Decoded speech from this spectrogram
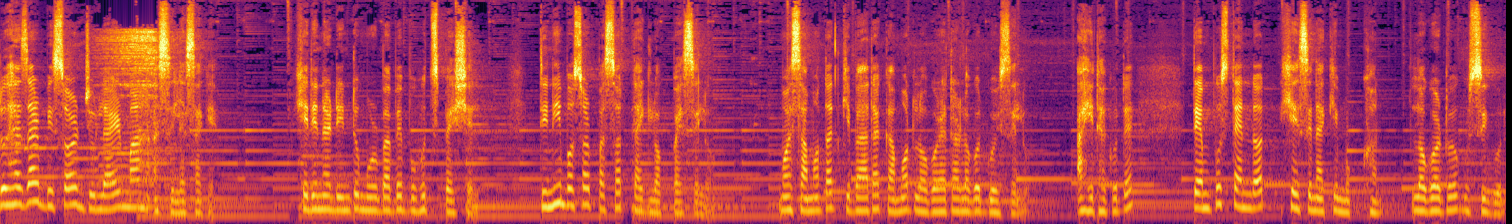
দুহেজাৰ বিছৰ জুলাইৰ মাহ আছিলে চাগে। সেইদিনাৰ দিনটো মোৰ বাবে বহুত স্পেচিয়েল তিনি বছৰ পাছত তাইক লগ পাইছিলোঁ। মই চামতাত কিবা এটা কামত লগৰ এটাৰ লগত গৈছিলোঁ। আহি থাকোঁতে টেম্পু ষ্টেণ্ডত সেই চিনাকি মুখখন লগৰটোৱে গুচি গ'ল।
